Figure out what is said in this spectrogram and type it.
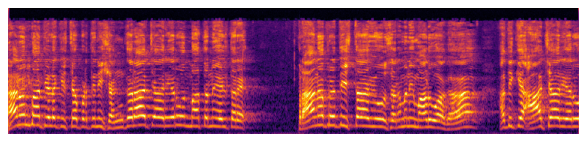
ನಾನೊಂದು ಮಾತು ಹೇಳಕ್ಕೆ ಇಷ್ಟಪಡ್ತೀನಿ ಶಂಕರಾಚಾರ್ಯರು ಒಂದು ಮಾತನ್ನು ಹೇಳ್ತಾರೆ. ಪ್ರಾಣ ಪ್ರತಿಷ್ಠಾ ಇವು ಸೆರೆಮನಿ ಮಾಡುವಾಗ ಅದಕ್ಕೆ ಆಚಾರ್ಯರು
